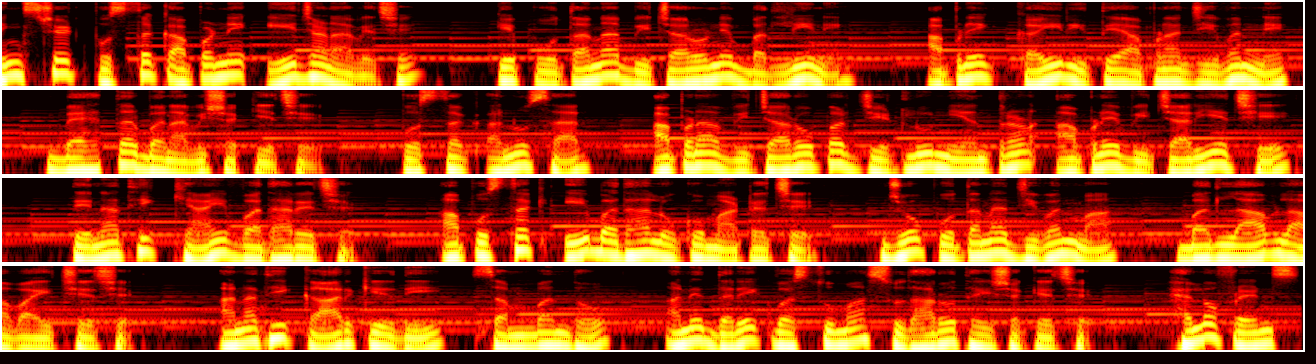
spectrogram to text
થિંક સ્ટેટ પુસ્તક આપણને એ જણાવે છે કે પોતાના વિચારોને બદલીને આપણે કઈ રીતે આપણા જીવનને બહેતર બનાવી શકીએ છીએ. પુસ્તક અનુસાર આપણા વિચારો પર જેટલું નિયંત્રણ આપણે વિચારીએ છીએ, તેનાથી ક્યાંય વધારે છે. આ પુસ્તક એ બધા લોકો માટે છે જો પોતાના જીવનમાં બદલાવ લાવવા ઈચ્છે છે. આનાથી કારકિર્દી, સંબંધો અને દરેક વસ્તુમાં સુધારો થઈ શકે છે. હેલો ફ્રેન્ડ્સ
